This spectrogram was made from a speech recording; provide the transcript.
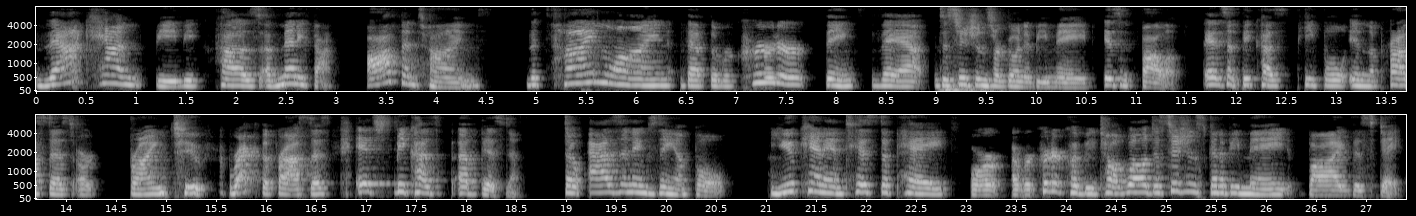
that can be because of many factors oftentimes the timeline that the recruiter thinks that decisions are going to be made isn't followed it isn't because people in the process are trying to wreck the process. It's because of business. So, as an example, you can anticipate, or a recruiter could be told, well, a decision is going to be made by this date.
